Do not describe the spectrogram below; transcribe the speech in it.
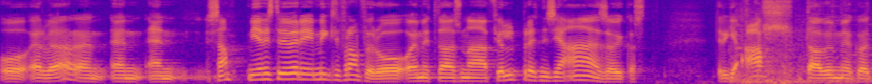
og erfiðar en, en, en samt, mér finnst við verið miklu framför og, og einmitt að svona fjölbreytni sé aðeins að aukast. Þetta er ekki alltaf um eitthvað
